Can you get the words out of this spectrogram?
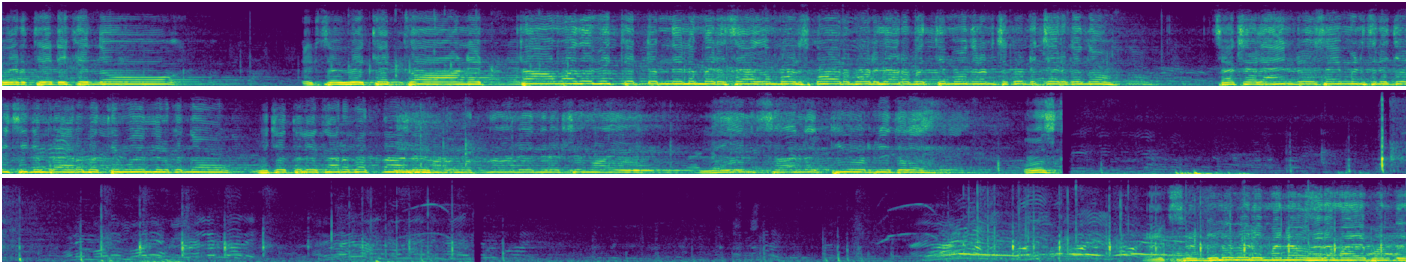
ഉയർത്തിയിരിക്കുന്നു. ഇറ്റ്സ് എ വിക്കറ്റ് കോൺ എട്ടാമത് വിക്കറ്റും നിലം വരച്ചാകുമ്പോൾ സ്കോർ ബോർഡിൽ അറുപത്തിമൂന്ന് റൺസ് കൂട്ടിച്ചേർക്കുന്നു. സാക്ഷാൽ ആൻഡ്രൂ സൈമൺസിന്റെ ജേഴ്സി നമ്പർ അറുപത്തിമൂന്നിൽ നിൽക്കുന്നു. വിജയത്തിലേക്ക് അറുപത്തിനാല്. അറുപത്തിനാല് എന്ന ലക്ഷ്യമായി ലയൻസ് ആലക്യൂരിനെതിരെ എക്സലന്റ് ഡെലിവറി മനോഹരമായ പന്ത്.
